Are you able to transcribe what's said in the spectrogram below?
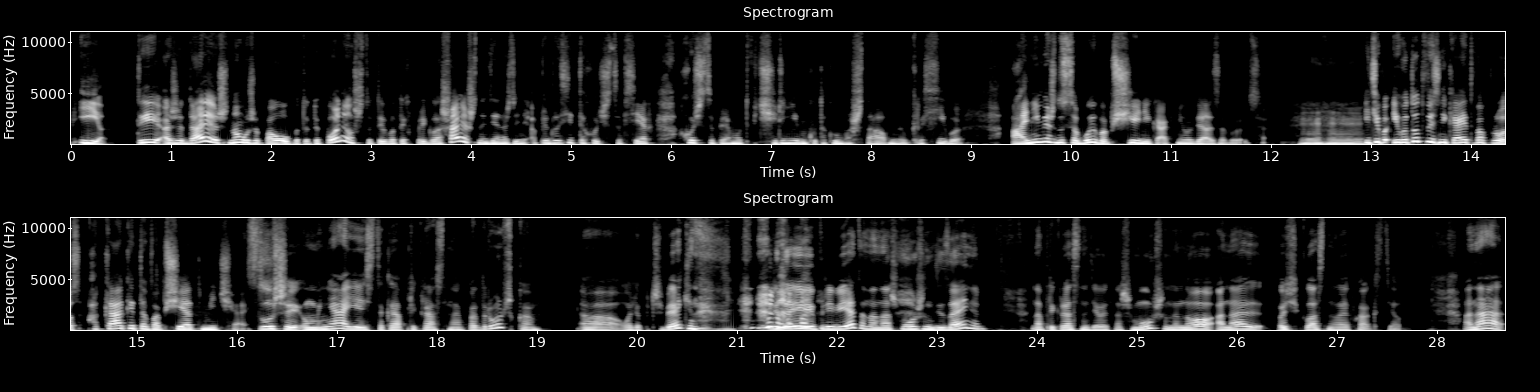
И ты ожидаешь, но уже по опыту ты понял, что ты вот их приглашаешь на день рождения, а пригласить-то хочется всех, а хочется прям вот вечеринку такую масштабную, красивую. А они между собой вообще никак не увязываются. Мгм. И типа, и вот тут возникает вопрос, а как это вообще отмечать? Слушай, у меня есть такая прекрасная подружка, а, Оля Подшибякина. Передаю ей привет, она наш моушен-дизайнер. Она прекрасно делает наши моушены, но она очень классный лайфхак сделала. Она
